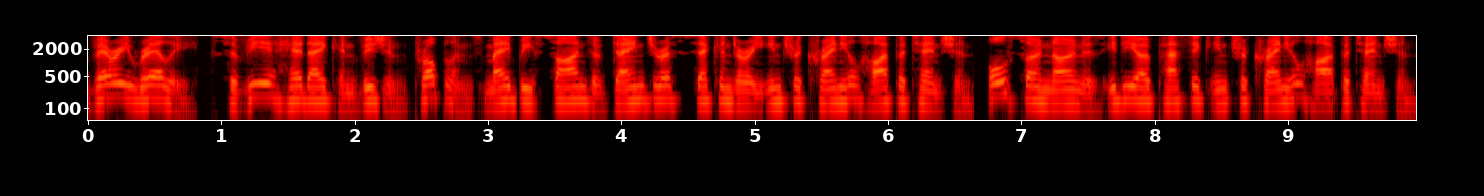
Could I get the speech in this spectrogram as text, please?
Very rarely, severe headache and vision problems may be signs of dangerous secondary intracranial hypertension, also known as idiopathic intracranial hypertension.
